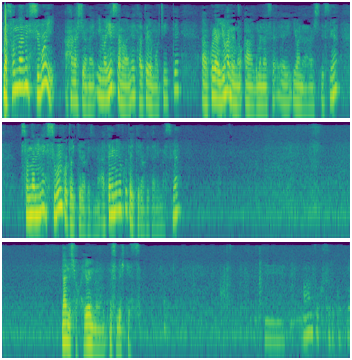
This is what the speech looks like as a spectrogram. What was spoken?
まあそんなね、すごい話じゃない。今、イエス様はね、例えを用いて、あ、これはヨハネの、あ、ごめんなさい、ヨハネの話ですが、そんなにね、すごいことを言ってるわけじゃない。当たり前のことを言ってるわけでありますが、何でしょうか？良いものを結ぶ秘訣。え、満足すること？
